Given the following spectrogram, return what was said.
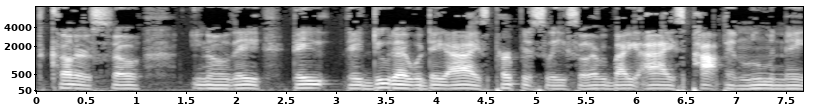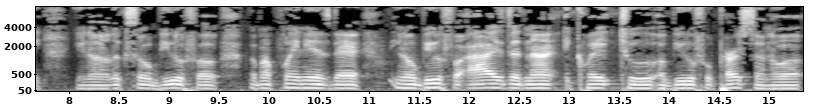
the colors. So you know they they they do that with their eyes purposely so everybody eyes pop and illuminate you know it looks so beautiful but my point is that you know beautiful eyes does not equate to a beautiful person or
